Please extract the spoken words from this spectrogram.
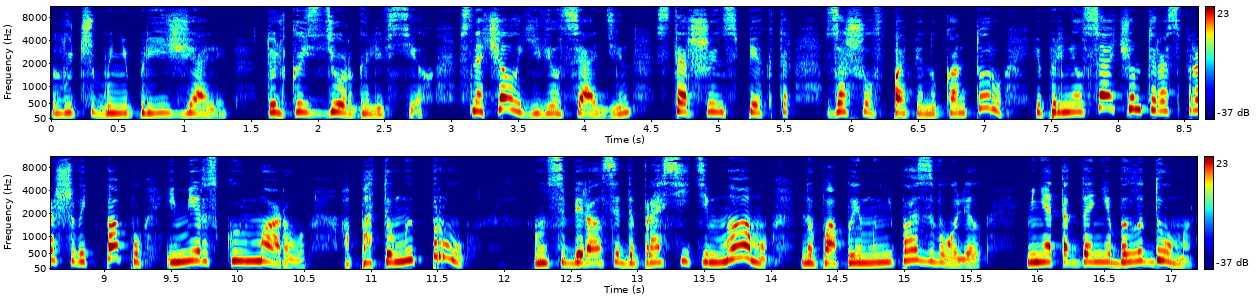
Лучше бы не приезжали, только издергали всех. Сначала явился один, старший инспектор, зашел в папину контору и принялся о чем-то расспрашивать папу и мерзкую Марлу, а потом и Пру — он собирался допросить и маму, но папа ему не позволил. Меня тогда не было дома.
